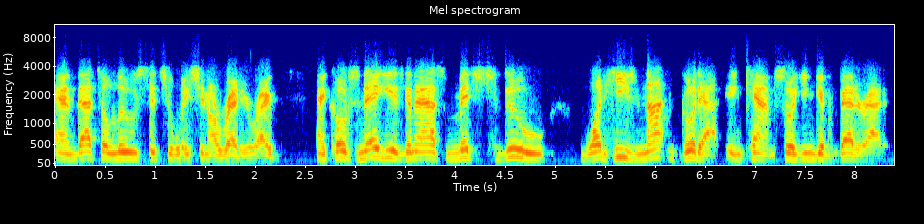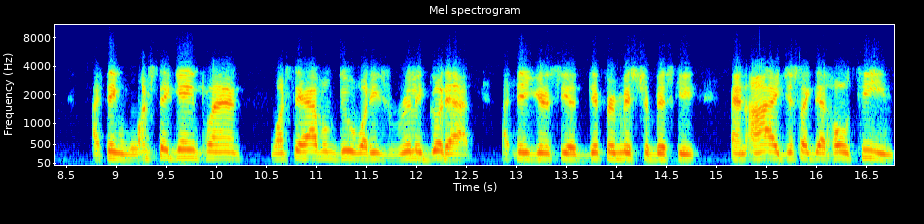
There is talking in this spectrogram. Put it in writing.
and that's a lose situation already, right? And Coach Nagy is going to ask Mitch to do what he's not good at in camp so he can get better at it. I think once they game plan, once they have him do what he's really good at, I think you're going to see a different Mitch Trubisky. And I, just like that whole team,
